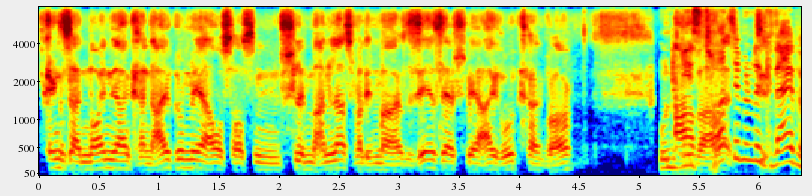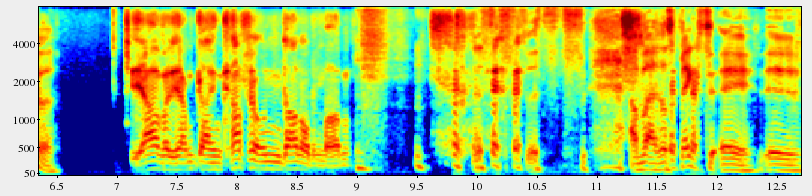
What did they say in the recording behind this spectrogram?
trinke seit neun Jahren kein Alkohol mehr, aus, aus einem schlimmen Anlass, weil ich mal sehr, sehr schwer alkoholkrank war. Und du gehst Aber- trotzdem in eine Kneipe. Ja, weil die haben geilen Kaffee und einen Dartautomaten. Das Aber Respekt, ey. Äh,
